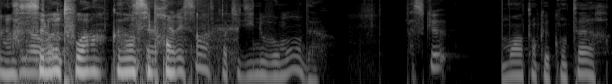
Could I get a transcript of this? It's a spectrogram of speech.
Alors, selon toi, comment s'y prend? C'est intéressant quand tu dis nouveau monde. Parce que moi, en tant que conteur,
